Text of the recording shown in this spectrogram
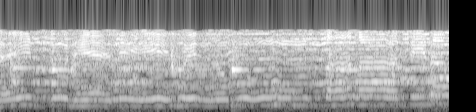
الدنيا ليه والنجوم طلعت لو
